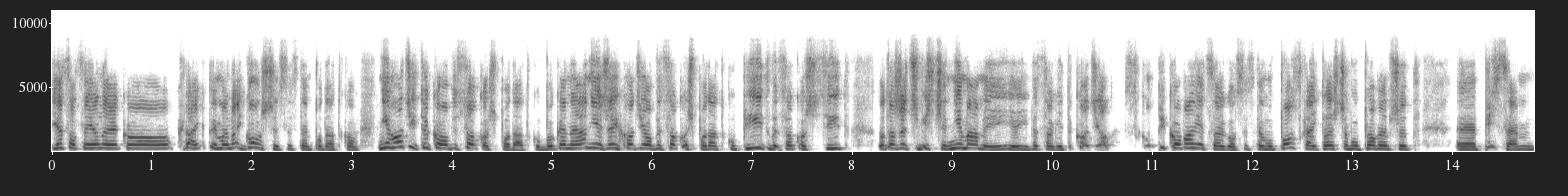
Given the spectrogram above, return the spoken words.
jest oceniana jako kraj, który ma najgorszy system podatkowy. Nie chodzi tylko o wysokość podatku, bo generalnie jeżeli chodzi o wysokość podatku PIT, wysokość CIT, no to rzeczywiście nie mamy jej wysokiej, tylko chodzi o skomplikowanie całego systemu. Polska, i to jeszcze był problem przed e, PiSem,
